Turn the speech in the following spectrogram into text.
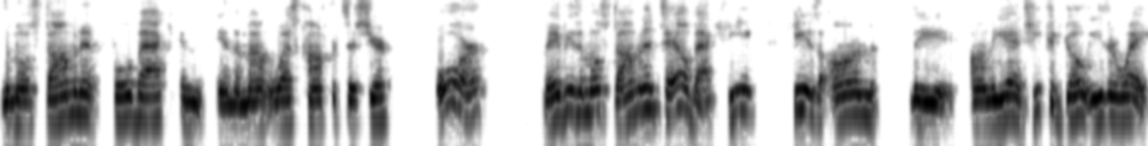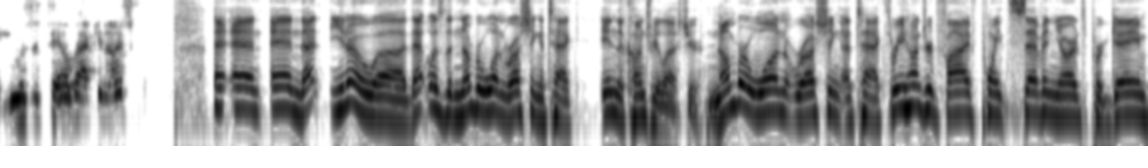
the most dominant fullback in, in the Mountain West Conference this year, or maybe the most dominant tailback. He he is on the on the edge. He could go either way. He was a tailback in high school. And and, that you know uh, that was the number one rushing attack in the country last year. Number one rushing attack, 305.7 yards per game.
